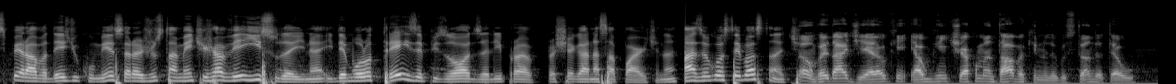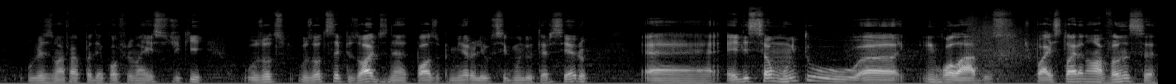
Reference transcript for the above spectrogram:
esperava desde o começo era justamente já ver isso daí, né? E demorou três episódios ali pra, pra chegar nessa parte, né? Mas eu gostei bastante. Não, verdade. Era algo que, é algo que a gente já comentava aqui no Degustando, até o, o vai poder confirmar isso, de que os outros, os outros episódios, né, após o primeiro ali, o segundo e o terceiro, é, eles são muito uh, enrolados. Tipo, a história não avança.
